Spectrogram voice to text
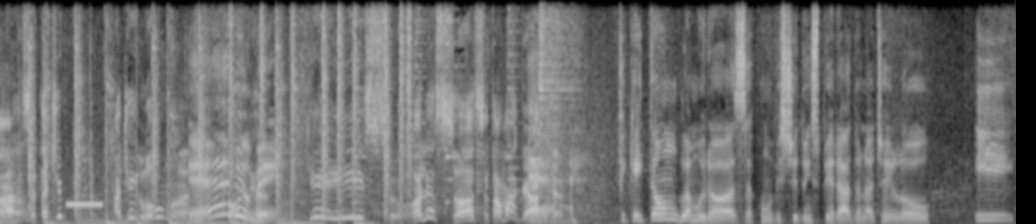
Ah, você tá tipo a J-Lo, mano. É, Olha, meu bem. Que isso? Olha só, você tá uma gata. É. Fiquei tão glamurosa com o vestido inspirado na J-Lo. E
